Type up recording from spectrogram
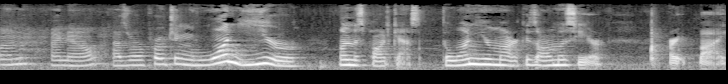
Um, I know. As we're approaching one year on this podcast, the one year mark is almost here. All right, bye.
